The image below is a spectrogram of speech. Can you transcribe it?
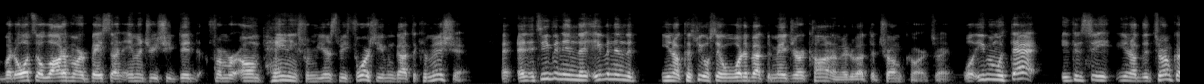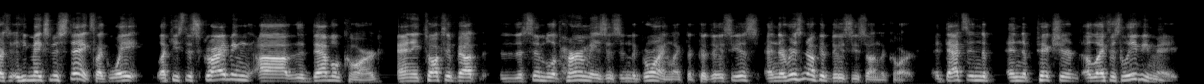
but also a lot of them are based on imagery she did from her own paintings from years before she even got the commission. And, it's even in the even in the you know because people say, well, what about the major arcana? What about the trump cards, right? Well, even with that, you can see, you know, the trump cards, he makes mistakes. Like, Waite, like he's describing uh, the devil card, and he talks about the symbol of Hermes is in the groin, like the caduceus, and there is no caduceus on the card. That's in the in the picture Eliphas Levi made,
